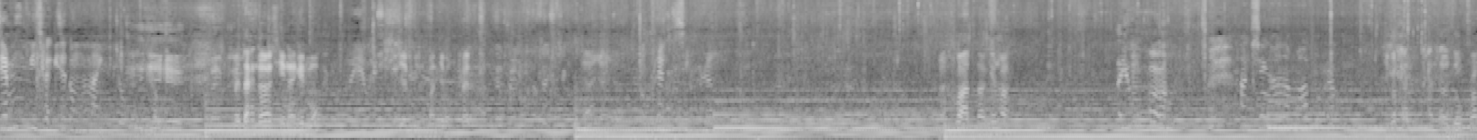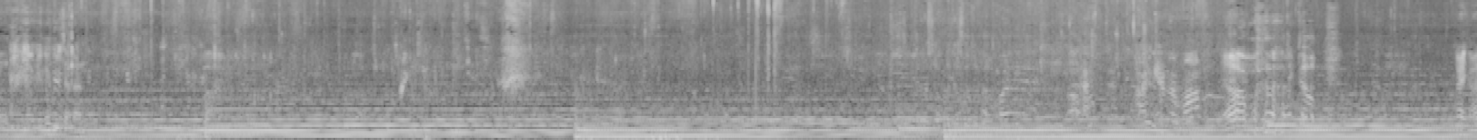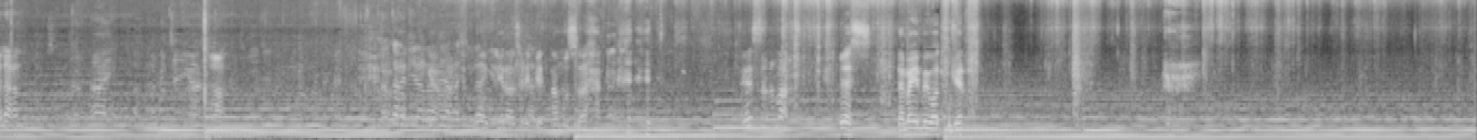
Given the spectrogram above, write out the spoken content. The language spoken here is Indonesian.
잼미 자기 동네 아니죠? Phải tahan dalam sini lagi mau. 왜 맛있지? Dia minum mandi mau. Ya ya ya. 프렌치 그런 Manfaat lagi mah. 아유 학생 하나만 해볼까? Juga kan ada dokang lagi nggak bisa kan. Ya, Hai, ada kan? Ah. Giliran sedikit, namun sah. Bes, ba? Bes, damay may wat bugan.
